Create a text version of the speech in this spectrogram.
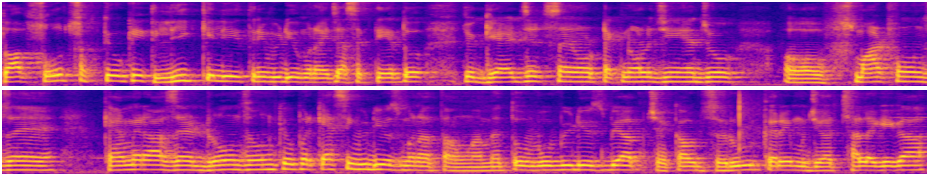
तो आप सोच सकते हो कि एक लीक के लिए इतनी वीडियो बनाई जा सकती है। तो जो गैजेट्स हैं और टेक्नोलॉजी हैं, जो स्मार्टफोन्स हैं कैमराज हैं ड्रोन्स हैं, उनके ऊपर कैसी वीडियोस बनाता हूँ मैं? तो वो वीडियोस भी आप चेकआउट ज़रूर करें, मुझे अच्छा लगेगा।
